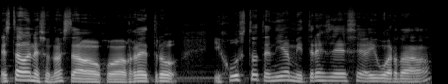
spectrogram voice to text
He estado en eso, ¿no? He estado en juegos retro y justo tenía mi 3DS ahí guardada.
